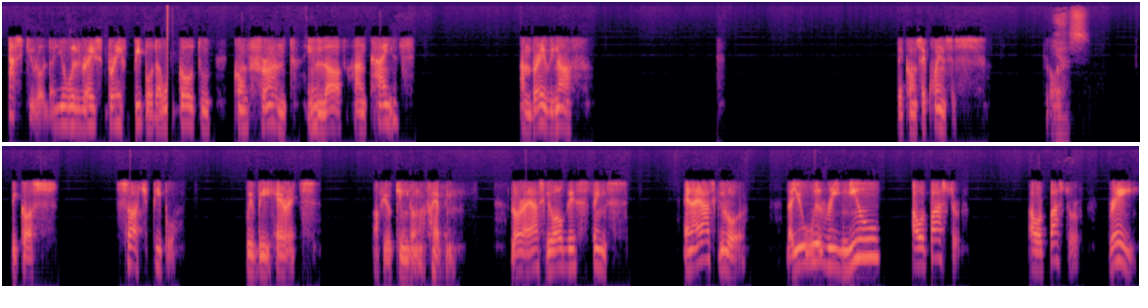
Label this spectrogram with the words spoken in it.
Ask you, Lord, that you will raise brave people that will go to confront in love and kindness and brave enough the consequences, Lord, Yes. because such people will be heretics of your kingdom of heaven. Lord, I ask you all these things. And I ask you, Lord, that you will renew our pastor, our pastor, Ray,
